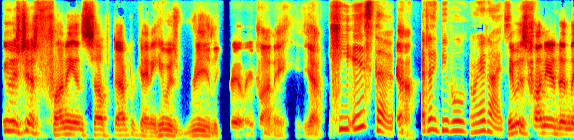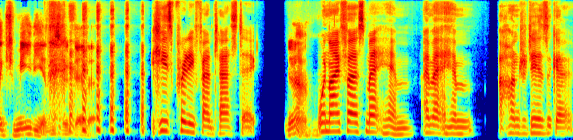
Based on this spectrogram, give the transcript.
He was just funny and self deprecating. He was really, really funny. Yeah. He is, though. Yeah. I don't think people realize. He was funnier than the comedians who did it. He's pretty fantastic. Yeah. When I first met him, I met him a hundred years ago.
